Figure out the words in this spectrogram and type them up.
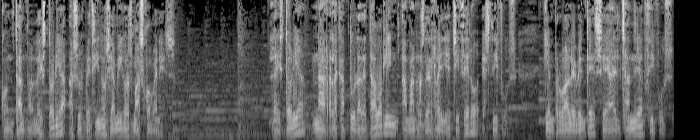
contando la historia a sus vecinos y amigos más jóvenes. La historia narra la captura de Taborlin a manos del rey hechicero Scifus, quien probablemente sea el Chandrian Cifus.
